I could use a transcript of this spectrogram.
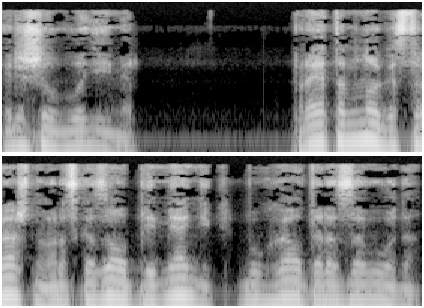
решил Владимир. Про это много страшного рассказал племянник бухгалтера завода,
